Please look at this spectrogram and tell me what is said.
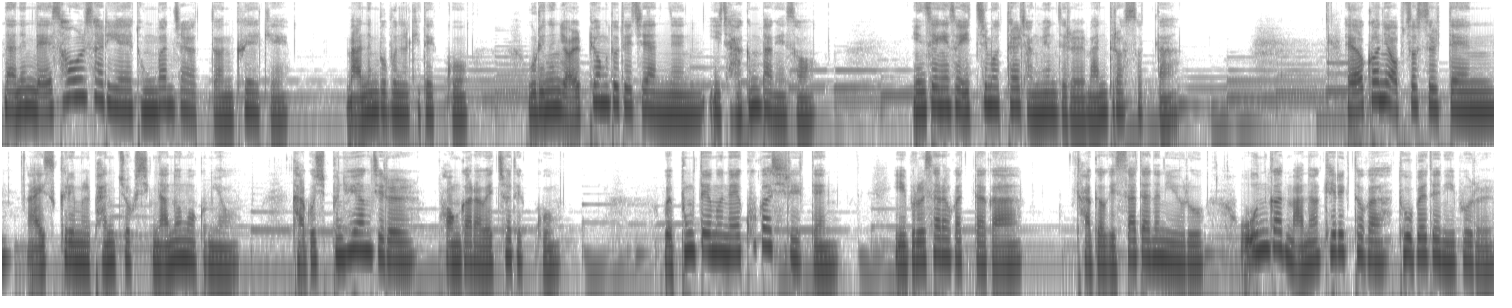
나는 내 서울살이의 동반자였던 그에게 많은 부분을 기댔고 우리는 열평도 되지 않는 이 작은 방에서 인생에서 잊지 못할 장면들을 만들었었다. 에어컨이 없었을 땐 아이스크림을 반쪽씩 나눠 먹으며 가고 싶은 휴양지를 번갈아 외쳐댔고 외풍 때문에 코가 시릴 땐 이불을 사러 갔다가 가격이 싸다는 이유로 온갖 만화 캐릭터가 도배된 이불을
